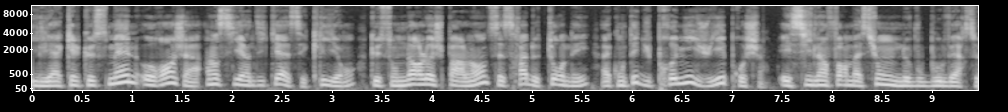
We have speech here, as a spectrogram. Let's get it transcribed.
Il y a quelques semaines, Orange a ainsi indiqué à ses clients que son horloge parlante cessera de tourner à compter du 1er juillet prochain. Et si l'information ne vous bouleverse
